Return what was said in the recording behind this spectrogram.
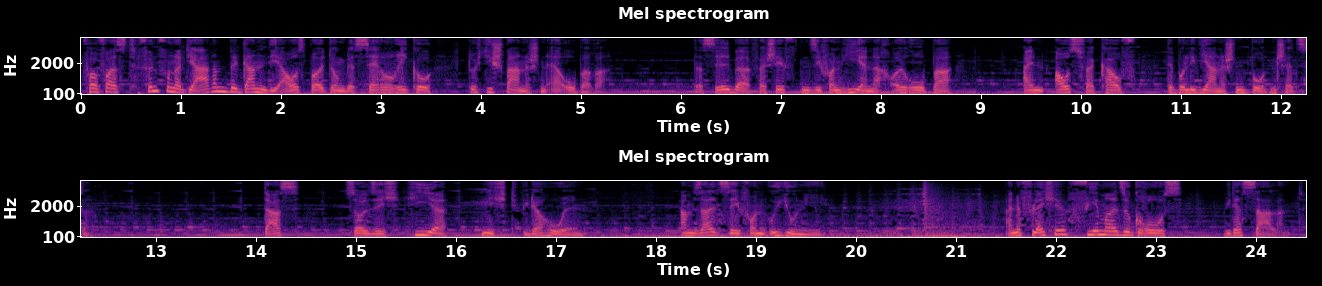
Vor fast 500 Jahren begann die Ausbeutung des Cerro Rico durch die spanischen Eroberer. Das Silber verschifften sie von hier nach Europa. Ein Ausverkauf der bolivianischen Bodenschätze. Das soll sich hier nicht wiederholen. Am Salzsee von Uyuni. Eine Fläche viermal so groß wie das Saarland.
